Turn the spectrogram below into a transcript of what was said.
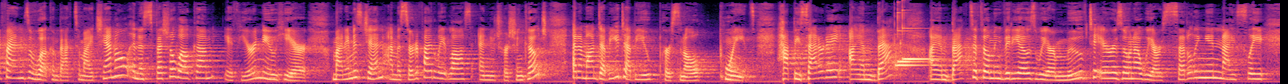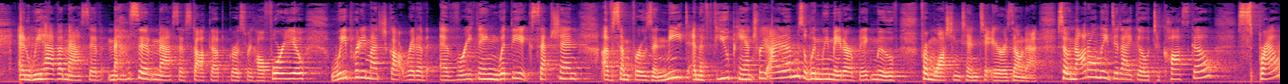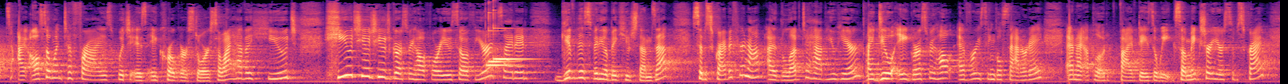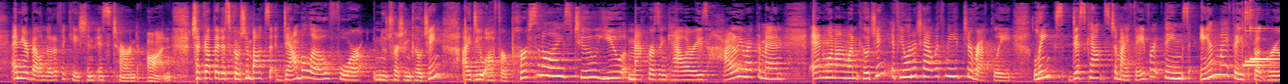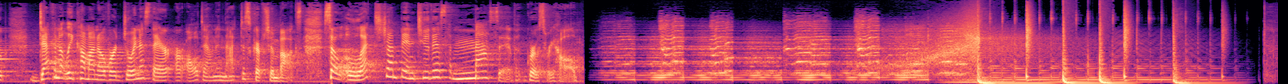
Hi friends, welcome back to my channel and a special welcome if you're new here. My name is Jen, I'm a certified weight loss and nutrition coach and I'm on WW Personal points. Happy Saturday, I am back. I am back to filming videos. We are moved to Arizona. We are settling in nicely and we have a massive, massive, massive stock up grocery haul for you. We pretty much got rid of everything with the exception of some frozen meat and a few pantry items when we made our big move from Washington to Arizona. So not only did I go to Costco, Sprout, I also went to Fry's, which is a Kroger store. So I have a huge, huge, huge, huge grocery grocery haul for you. So if you're excited, give this video a big, huge thumbs up. Subscribe if you're not. I'd love to have you here. I do a grocery haul every single Saturday and I upload five days a week. So make sure you're subscribed and your bell notification is turned on. Check out the description box down below for nutrition coaching. I do offer personalized to you macros and calories. Highly recommend and one-on-one -on -one coaching if you want to chat with me directly. Links, discounts to my favorite things and my Facebook group definitely come come on over, join us there, are all down in that description box. So let's jump into this massive grocery haul.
